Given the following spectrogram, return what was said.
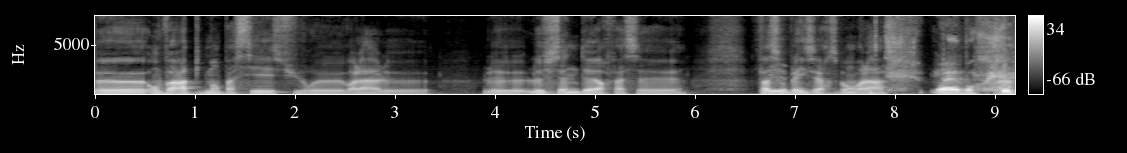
Euh, on va rapidement passer sur euh, voilà le, le le Thunder face face aux. Blazers. Bon voilà. Ouais, bon. voilà.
